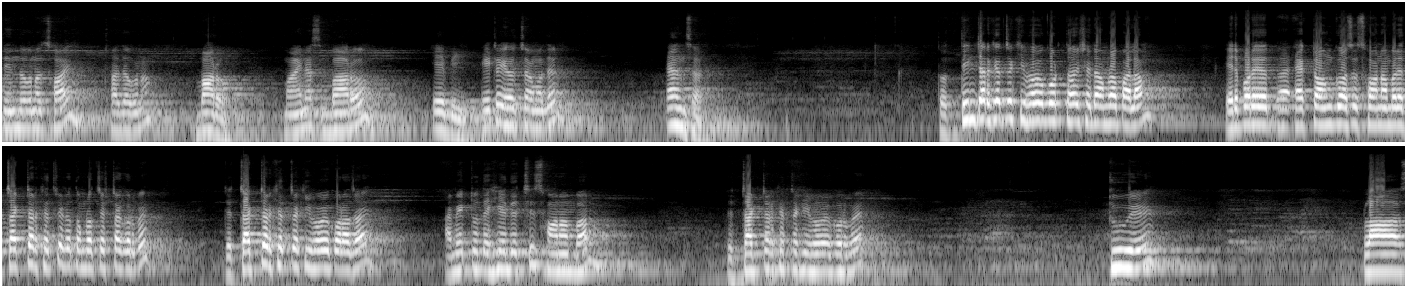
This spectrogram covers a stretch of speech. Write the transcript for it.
তিন দোকানো ছয় ছয় দোকানো বারো। মাইনাস বারো এ বি এটাই হচ্ছে আমাদের অ্যান্সার তো তিনটার ক্ষেত্রে কীভাবে করতে হয় সেটা আমরা পেলাম। এরপরে একটা অঙ্ক আছে ছ নম্বরের, চারটার ক্ষেত্রে, এটা তোমরা চেষ্টা করবে। যে চারটার ক্ষেত্রে কীভাবে করা যায়, আমি একটু দেখিয়ে দিচ্ছি ছ নম্বর। যে চারটার ক্ষেত্রে কীভাবে করবে? Two A plus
